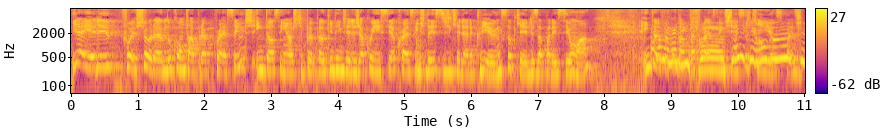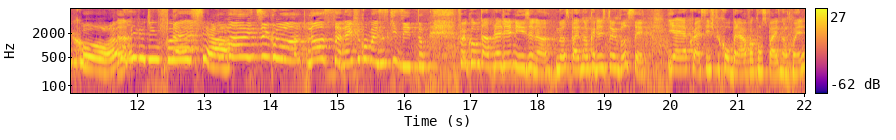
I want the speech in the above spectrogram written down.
E aí ele foi chorando contar pra Crescent. Então, assim, eu acho que pe- pelo que entendi, ele já conhecia Crescent desde que ele era criança, porque eles apareciam lá. Então É uma amiga de infância. Olha que pais. romântico. É uma amiga de infância. Romântico! Nossa, nem ficou mais esquisito. Foi contar pra alienígena. Meus pais não acreditam em você. E aí a Crescent ficou brava com os pais, não com ele.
